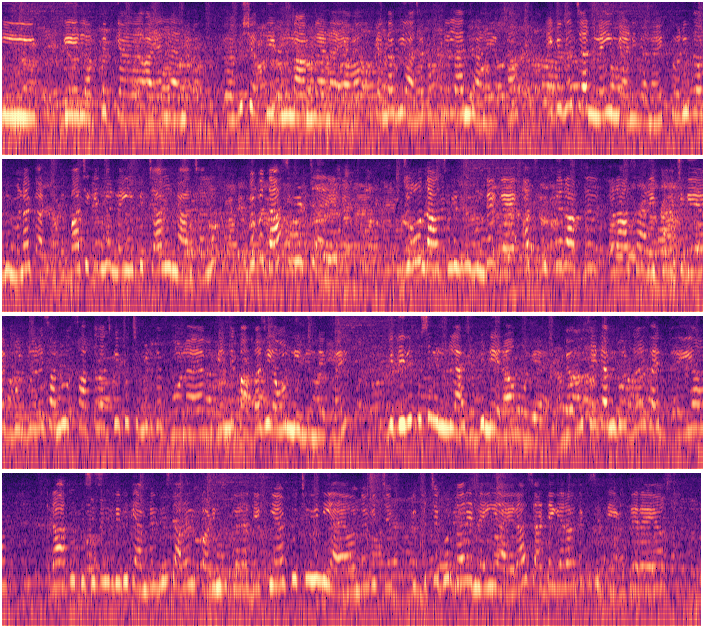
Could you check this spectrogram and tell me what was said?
ਕਿ ਵੀ ਲਵਪ੍ਰੀਤ ਕਹਿ ਆਇਆ ਲੈਣ, ਅਹ ਵਿਸ਼ਵਦੀਪ ਨੂੰ ਨਾਮ ਲੈਣ ਆਇਆ ਵਾ। ਉਹ ਕਹਿੰਦਾ ਵੀ ਆ ਜਾ ਕੱਪੜੇ ਲੈਣ ਜਾਣੇ ਆਪਾਂ। ਇਹ ਕਹਿੰਦਾ, ਚੱਲ ਨਹੀਂ, ਮੈਂ ਨਹੀਂ ਜਾਣਾ। ਇੱਕ ਵਾਰੀ ਤਾਂ ਉਹਨੇ ਮਨਾ ਕਰ ਦਿੱਤਾ। ਬਾਅਦ ਚ ਕਹਿੰਦਾ, ਨਹੀਂ, ਵੀ ਚੱਲ, ਨਾਲ ਚੱਲ। ਬਾਬਾ 10 ਮਿੰਟ ਚ ਆਏ ਨੇ। ਜੋ 10 ਮਿੰਟ ਦੇ ਮੁੰਡੇ ਗਏ, ਅੱਜ ਤੱਕ ਰਾਤ ਰਾਤ ਸਾਰੇ ਪਹੁੰਚ ਗਏ ਆ। ਗੁਰਦੁਆਰੇ ਸਾਨੂੰ 7 ਵਜੇ ਕੇ ਕੁਝ ਮਿੰਟ ਤੇ ਫੋਨ ਆਇਆ ਵੀ ਕਹਿੰਦੇ, ਬਾਬਾ ਜੀ, ਆਉਣ ਨਹੀਂ ਦਿੰਦੇ ਪਏ। ਵੀ ਦੀਦੀ, ਤੁਸੀਂ ਮੈਨੂੰ ਲੈ ਜਾਓ, ਵੀ ਹਨੇਰਾ ਹੋ ਗਿਆ ਹੈ। ਮੈਂ ਉਸੇ ਟਾਈਮ ਗੁਰਦੁਆਰਾ ਸਾਹਿਬ ਗਈ ਆ ਰਾਤ ਨੂੰ ਸੀਸੀਟੀਵੀ ਕੈਮਰੇ ਦੀ ਸਾਰਾ ਰਿਕਾਰਡਿੰਗਸ ਵਗੈਰਾ ਦੇਖੀਆਂ ਕੁਝ ਵੀ ਨਹੀਂ ਆਇਆ ਉਹਦੇ ਵਿੱਚ। ਵੀ ਬੱਚੇ ਗੁਰਦੁਆਰੇ ਨਹੀਂ ਆਏ ਰਾਤ 11:30 ਵਜੇ ਤੱਕ ਅਸੀਂ ਦੇਖਦੇ ਰਹੇ ਆ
